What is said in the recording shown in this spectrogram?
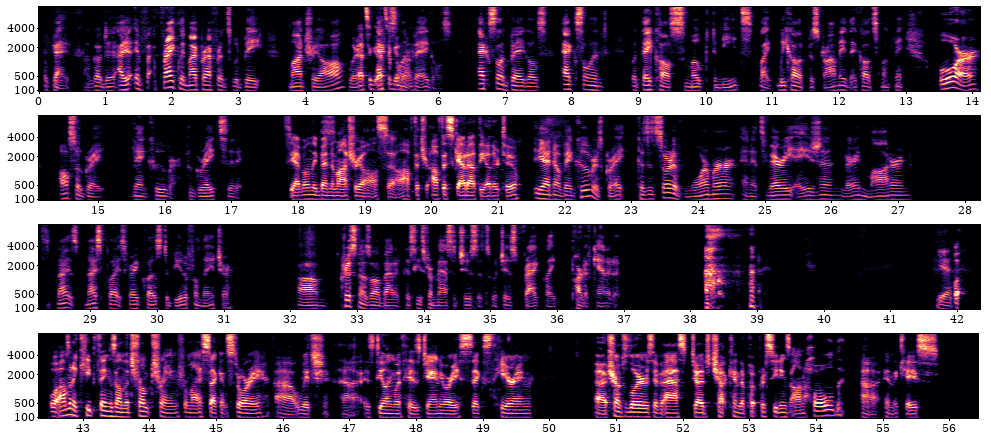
Okay, I'll go to. I if frankly, my preference would be Montreal, where that's a, that's excellent bagels, excellent bagels, excellent what they call smoked meats. Like we call it pastrami, they call it smoked meat, or also great Vancouver, a great city. See, I've only been to Montreal, so I'll have to tr- I'll have to scout out the other two. Yeah, no, Vancouver is great because it's sort of warmer and it's very Asian, very modern It's nice, nice place, very close to beautiful nature. Um, Chris knows all about it because he's from Massachusetts, which is frankly part of Canada. yeah. Well, well I'm going to keep things on the Trump train for my second story, uh, which uh, is dealing with his January 6th hearing. Uh, Trump's lawyers have asked Judge Chutkan to put proceedings on hold uh, in the case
